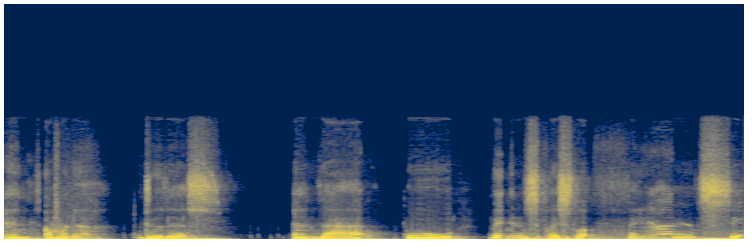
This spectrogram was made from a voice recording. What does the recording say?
And I'm gonna do this and that. Ooh, making this place look fancy.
